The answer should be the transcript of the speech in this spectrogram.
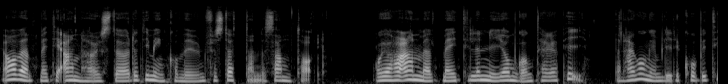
Jag har vänt mig till anhörigstödet i min kommun för stöttande samtal. Och jag har anmält mig till en ny omgång terapi. Den här gången blir det KBT.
